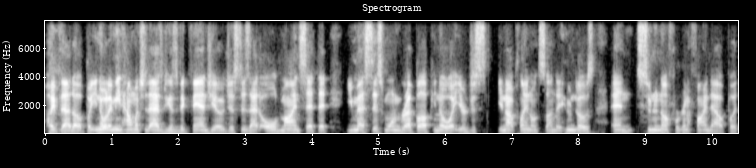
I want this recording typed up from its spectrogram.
hype that up. But you know what I mean? How much of that is because Vic Fangio just is that old mindset that you mess this one rep up, you know what? You're just you're not playing on Sunday. Who knows? And soon enough, we're gonna find out. But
